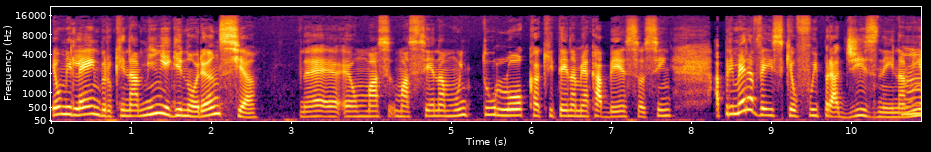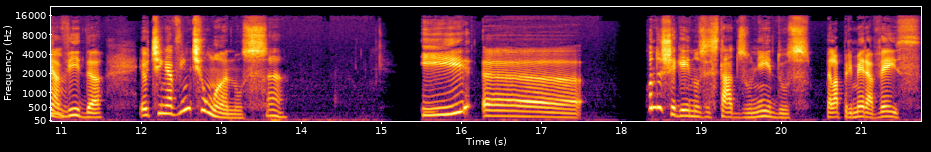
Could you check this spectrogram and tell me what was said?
Eu me lembro que na minha ignorância, né, é uma, uma cena muito louca que tem na minha cabeça, assim. A primeira vez que eu fui para Disney na hum. minha vida, eu tinha 21 anos. Ah. E uh, quando eu cheguei nos Estados Unidos pela primeira vez,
